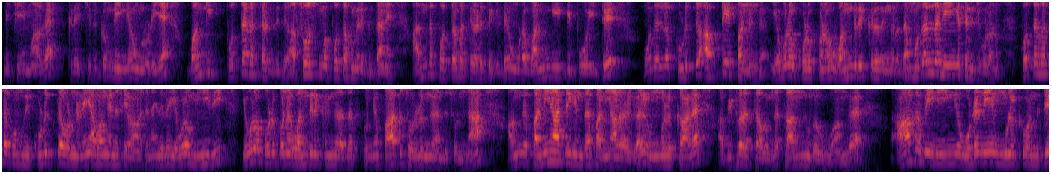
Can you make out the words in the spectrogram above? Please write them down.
நிச்சயமாக கிடைச்சிருக்கும். நீங்கள் உங்களுடைய வங்கி புத்தகத்தை எடுத்துகிட்டு அசோசிம புத்தகம் இருக்குது தானே அந்த புத்தகத்தை எடுத்துக்கிட்டு உங்களோட வங்கிக்கு போயிட்டு முதல்ல கொடுத்து அப்டேட் பண்ணுங்கள் எவ்வளோ கொடுப்பனவு வந்திருக்கிறதுங்கிறத முதல்ல நீங்கள் தெரிஞ்சுக்கொள்ளணும். புத்தகத்தை கொண்டு போய் கொடுத்த உடனே அவங்க என்ன செய்வாங்க சொன்னால் இதில் எவ்வளோ மீதி எவ்வளோ கொடுப்பனவு வந்திருக்குங்கிறத கொஞ்சம் பார்த்து சொல்லுங்கன்னு சொன்னால் அங்கே பணியாற்றுகின்ற பணியாளர்கள் உங்களுக்கான விவரத்தை அவங்க தந்து உதவுவாங்க. ஆகவே நீங்கள் உடனே உங்களுக்கு வந்துட்டு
